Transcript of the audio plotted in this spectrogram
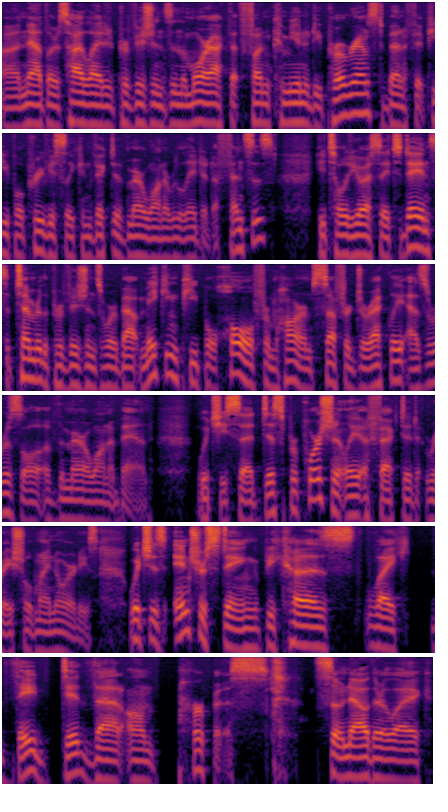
Uh, Nadler has highlighted provisions in the MORE Act that fund community programs to benefit people previously convicted of marijuana related offenses. He told USA Today in September the provisions were about making people whole from harm suffered directly as a result of the marijuana ban, which he said disproportionately affected racial minorities. Which is interesting because, like, they did that on purpose. So now they're like,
